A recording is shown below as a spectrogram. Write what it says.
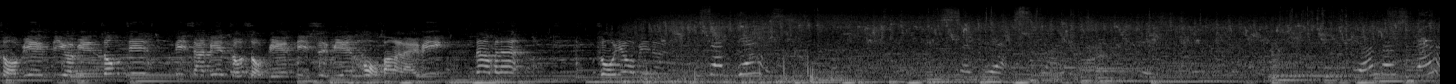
手边，第二边中间，第三边左手边，第四边后方的来宾。那么呢，左右边的。再见。再见。You understand? 看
